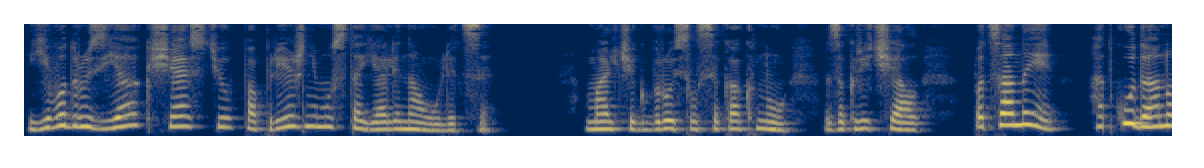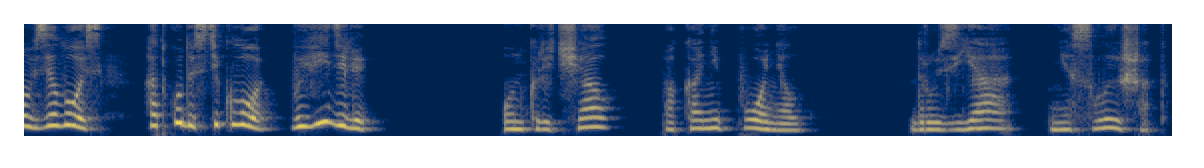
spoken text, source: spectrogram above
Его друзья, к счастью, по-прежнему стояли на улице. Мальчик бросился к окну, закричал «Пацаны, Откуда оно взялось? Откуда стекло? Вы видели?» Он кричал, пока не понял. Друзья не слышат.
